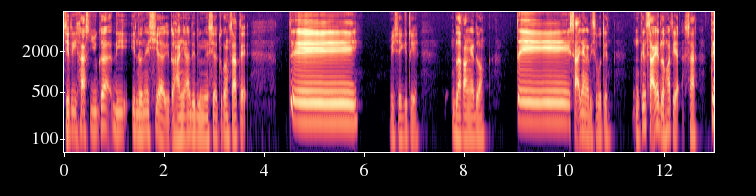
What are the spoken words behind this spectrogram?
ciri khas juga di Indonesia gitu, hanya ada di Indonesia tukang sate. T bisa gitu ya. Belakangnya doang. T saya nggak disebutin. Mungkin saya dalam hati ya, sa T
